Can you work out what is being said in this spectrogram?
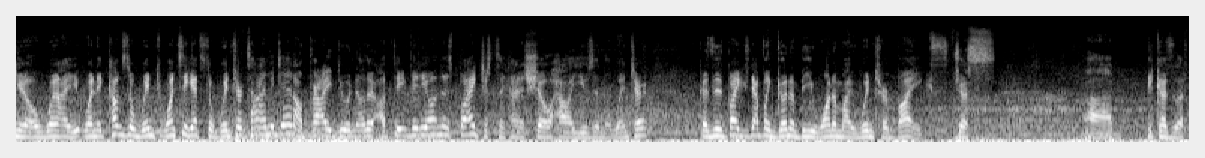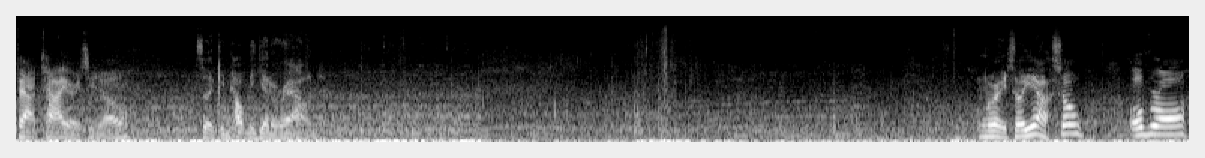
you know, when I when it comes to winter, once it gets to winter time again, I'll probably do another update video on this bike just to kind of show how I use it in the winter. Because this bike's definitely gonna be one of my winter bikes, just um, because of the fat tires, you know, so it can help me get around. All right, so yeah, so overall,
